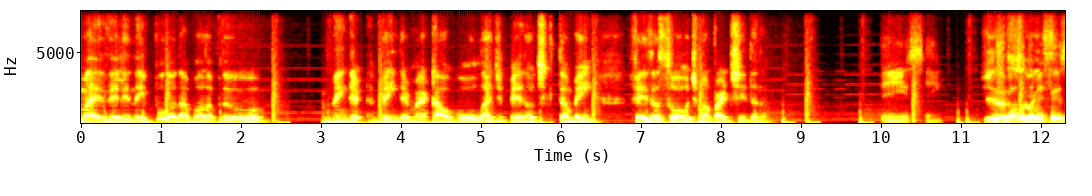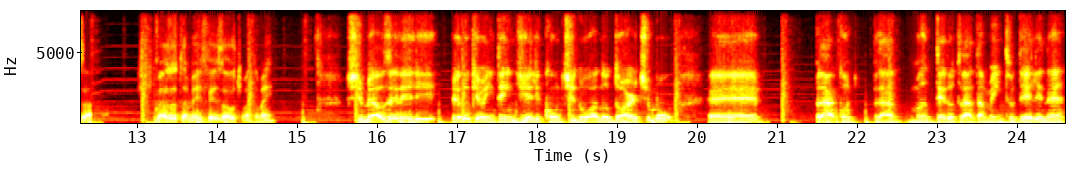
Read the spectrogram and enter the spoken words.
Mas ele nem pulou na bola pro Bender, Bender marcar o gol lá de pênalti, que também fez a sua última partida, né? Sim, sim. Schmelzer também fez a. Schmelzer também fez a última também? Schmelzer, ele, pelo que eu entendi, ele continua no Dortmund é, para manter o tratamento dele, né?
